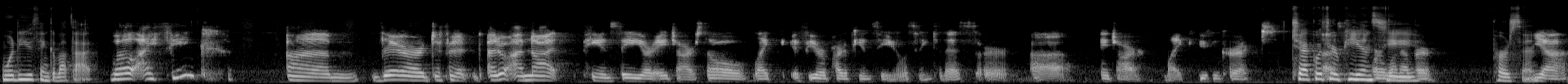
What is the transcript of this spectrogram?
What do you think about that? Well, I think um, there are different. I don't. I'm not PNC or HR. So, like, if you're a part of PNC, and you're listening to this or uh, HR, like, you can correct. Check with your PNC person. Yeah.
